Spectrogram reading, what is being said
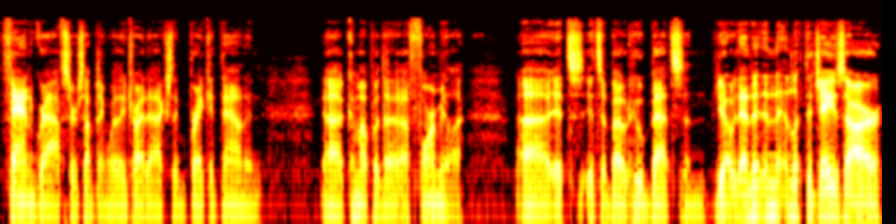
fan graphs or something where they try to actually break it down and uh, come up with a, a formula. Uh, it's it's about who bets and you know and, and, and look the Jays are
